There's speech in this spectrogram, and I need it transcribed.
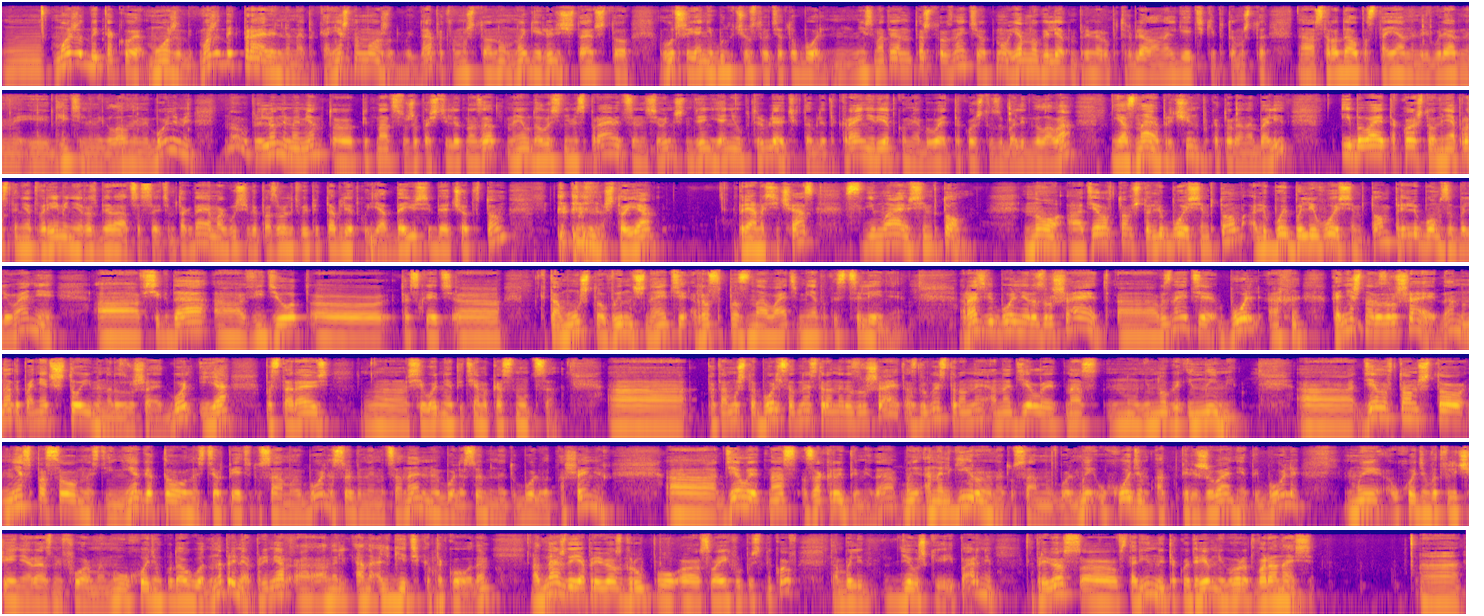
Может быть такое? Может быть. Может быть правильным это? Конечно, может быть, да, потому что, ну, многие люди считают, что лучше я не буду чувствовать эту боль. Несмотря на то, что, знаете, вот, ну, я много лет, например, употреблял анальгетики, потому что а, страдал постоянными, регулярными и длительными головными болями, но в определенный момент, 15 уже почти лет назад, мне удалось с ними справиться, и на сегодняшний день я не употребляю этих таблеток. Крайне редко у меня бывает такое, что заболит голова. Я знаю причину, по которой она болит, и бывает такое, что у меня просто нет времени разбираться с этим. Тогда я могу себе позволить выпить таблетку. Я отдаю себе отчет в том, что я прямо сейчас снимаю симптом. Но а, дело в том, что любой симптом, любой болевой симптом при любом заболевании а, всегда а, ведет, а, так сказать, а, к тому, что вы начинаете распознавать метод исцеления. Разве боль не разрушает? А, вы знаете, боль, а, конечно, разрушает, да, но надо понять, что именно разрушает боль, и я постараюсь а, сегодня этой темы коснуться. Потому что боль, с одной стороны, разрушает, а с другой стороны, она делает нас ну, немного иными. Дело в том, что неспособность и неготовность терпеть эту самую боль, особенно эмоциональную боль, особенно эту боль в отношениях, делает нас закрытыми. Да? Мы анальгируем эту самую боль. Мы уходим от переживания этой боли, мы уходим в отвлечение разной формы, мы уходим куда угодно. Например, пример а, анальгетика такого. Да? Однажды я привез группу а, своих выпускников, там были девушки и парни, привез а, в старинный такой древний город Варанаси. uh,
